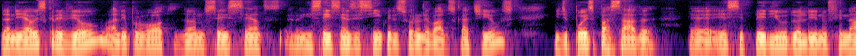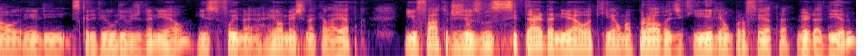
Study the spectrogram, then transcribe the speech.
Daniel escreveu ali por volta do ano 600, em 605 eles foram levados cativos e depois passado é, esse período ali no final ele escreveu o livro de Daniel. Isso foi na, realmente naquela época. E o fato de Jesus citar Daniel aqui é uma prova de que ele é um profeta verdadeiro.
